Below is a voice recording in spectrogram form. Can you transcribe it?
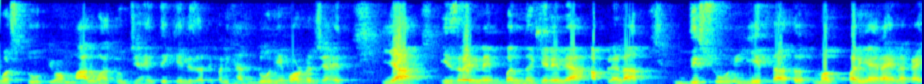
वस्तू किंवा माल वाहतूक जी आहे ती केली जाते. पण ह्या दोन्ही बॉर्डर ज्या आहेत या इस्रायलने बंद केलेल्या आपल्याला दिसून येतात. मग पर्याय राहिला काय?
